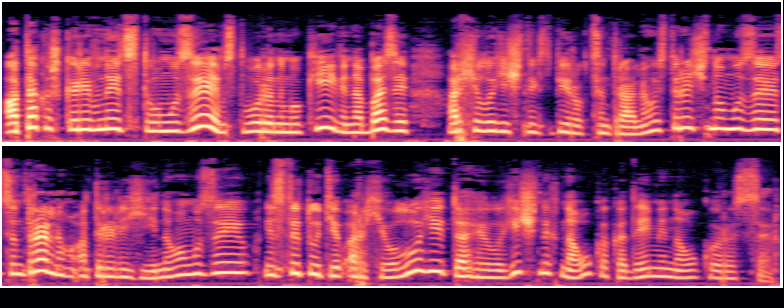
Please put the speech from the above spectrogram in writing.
а також керівництво музеєм, створеним у Києві на базі археологічних збірок Центрального історичного музею, Центрального антирелігійного музею, інститутів археології та геологічних наук Академії наук РСР.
